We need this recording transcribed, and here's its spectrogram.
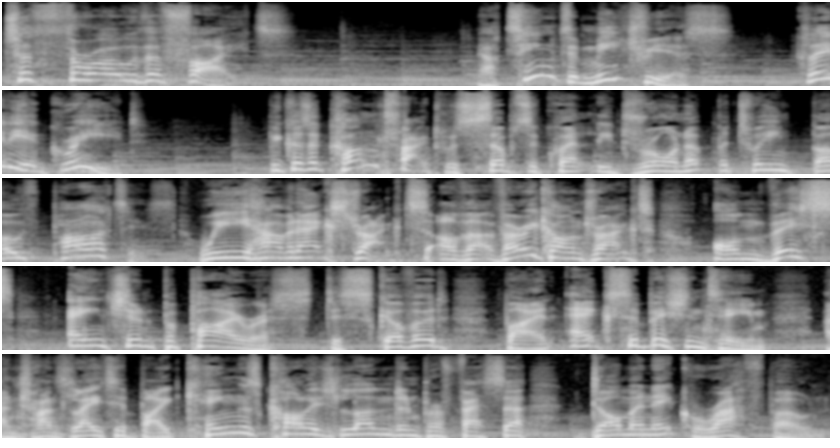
to throw the fight. Now, Team Demetrius clearly agreed because a contract was subsequently drawn up between both parties. We have an extract of that very contract on this ancient papyrus discovered by an exhibition team and translated by King's College London professor Dominic Rathbone.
